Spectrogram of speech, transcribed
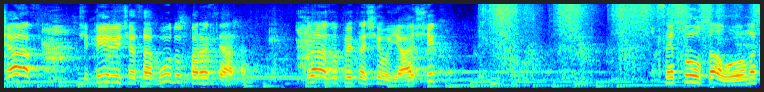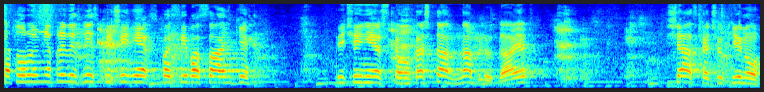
час, 4 часа будут поросята. Сразу притащил ящик, сыпнул соломы, которую мне привезли с печенег. Спасибо Саньке печенежскому. Каштан наблюдает. Сейчас хочу кину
